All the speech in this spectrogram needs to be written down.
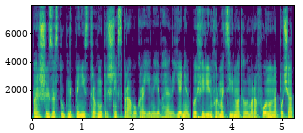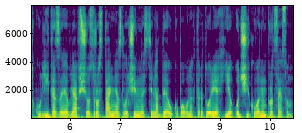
Перший заступник міністра внутрішніх справ України Євген Єнін в ефірі інформаційного телемарафону на початку літа заявляв, що зростання злочинності на деокупованих територіях є очікуваним процесом.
